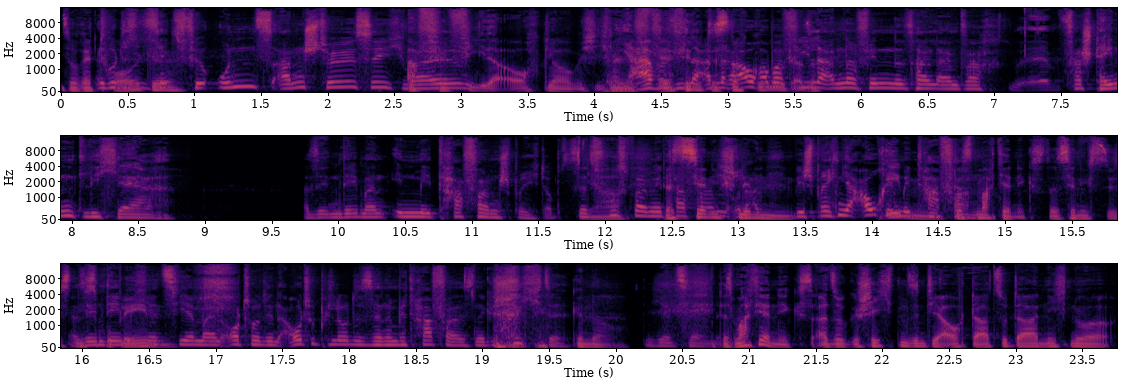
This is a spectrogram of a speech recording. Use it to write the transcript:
so Ja, gut, das ist jetzt für uns anstößig, Ach, weil für viele auch, glaube ich. ich weiß ja, für viele andere auch, aber gut? viele Also, andere finden es halt einfach äh, verständlicher. Also indem man in Metaphern spricht, ob es jetzt Ja, Fußballmetaphern das ist ja nicht oder schlimm. wir sprechen ja auch in eben, Metaphern. Das macht ja nichts. Das ist ja nichts, das ist also indem ich Problem. jetzt hier mein Otto den Autopilot, das ist ja eine Metapher, das ist eine Geschichte, Genau. die ich erzähle. Das macht ja nichts. Also Geschichten sind ja auch dazu da, nicht nur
